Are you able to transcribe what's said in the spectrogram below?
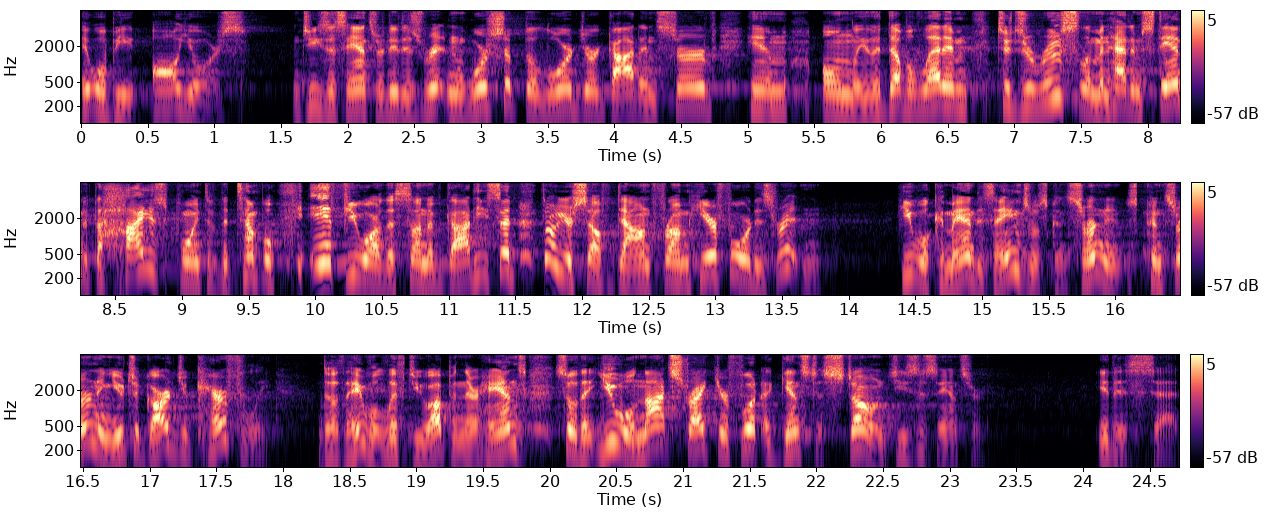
it will be all yours. And Jesus answered, It is written, Worship the Lord your God and serve him only. The devil led him to Jerusalem and had him stand at the highest point of the temple. If you are the Son of God, he said, Throw yourself down from here, for it is written. He will command his angels concerning, concerning you to guard you carefully, though they will lift you up in their hands so that you will not strike your foot against a stone. Jesus answered, It is said,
